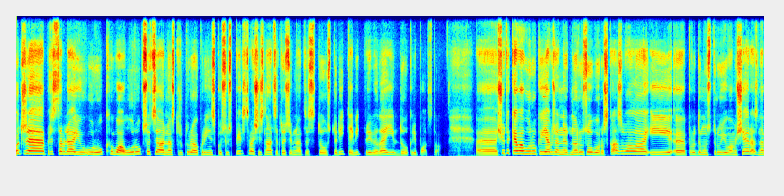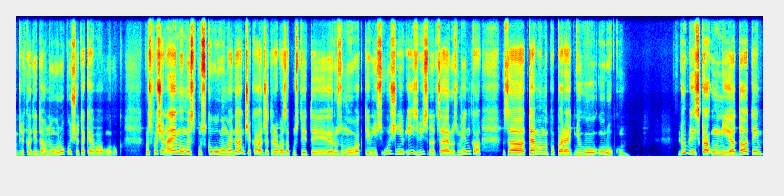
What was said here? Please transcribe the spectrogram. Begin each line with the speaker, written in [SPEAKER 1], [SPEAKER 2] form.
[SPEAKER 1] Отже, представляю урок, вау-урок «Соціальна структура українського суспільства 16-17 століття від привілеїв до кріпацтва. Е, Що таке вау-уроки, я вже неодноразово розказувала і е, продемонструю вам ще раз на прикладі даного уроку, що таке вау-урок. Розпочинаємо ми з пускового майданчика, адже треба запустити розумову активність учнів, і, звісно, це розминка за темами попереднього уроку. Люблінська унія дати.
